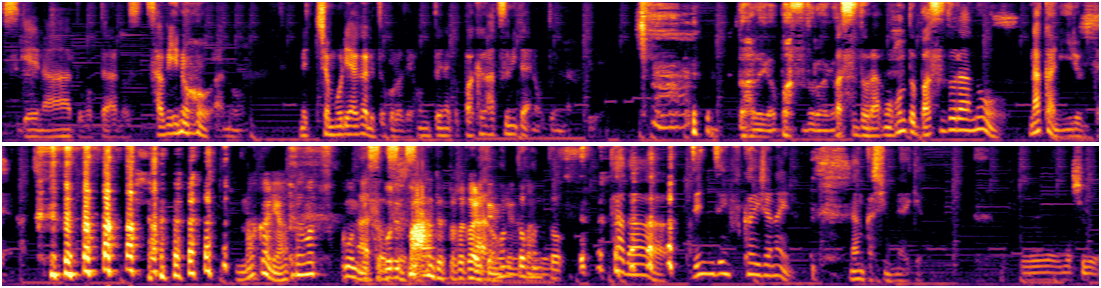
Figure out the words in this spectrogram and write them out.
すげえなーと思ったら、あの、サビの、あの、めっちゃ盛り上がるところで、本当になんか爆発みたいな音になって、誰がバスドラが？バ。スドラ、もう本当バスドラの中にいるみたいな感じ。中に頭突っ込んで、あそこでそうそうそうバーンって叩かれてるみたい本な感じ。当本当ただ、全然不快じゃないの。なんか知んないけど。えー、面白い。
